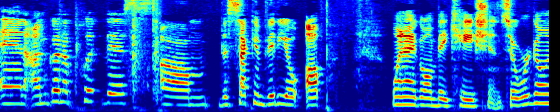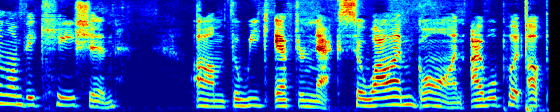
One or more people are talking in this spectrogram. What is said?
And I'm going to put this, um, the second video up when I go on vacation. So we're going on vacation um, the week after next. So while I'm gone, I will put up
